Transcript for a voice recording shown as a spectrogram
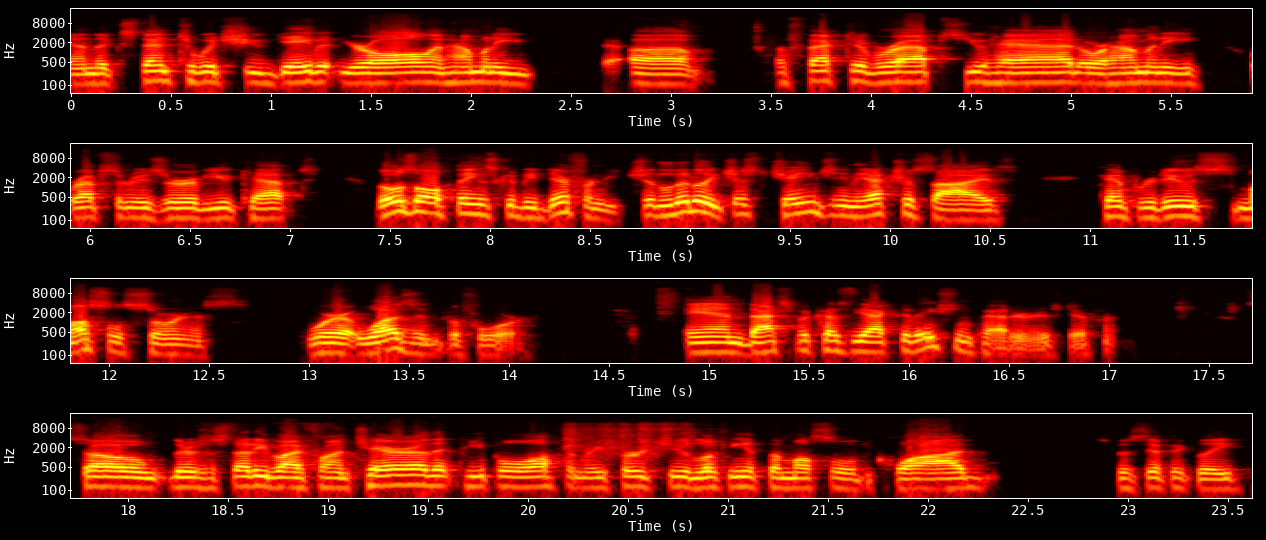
and the extent to which you gave it your all and how many uh, effective reps you had or how many reps in reserve you kept. Those all things could be different. You should literally just changing the exercise can produce muscle soreness where it wasn't before. And that's because the activation pattern is different. So there's a study by Frontera that people often refer to looking at the muscle quad, specifically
